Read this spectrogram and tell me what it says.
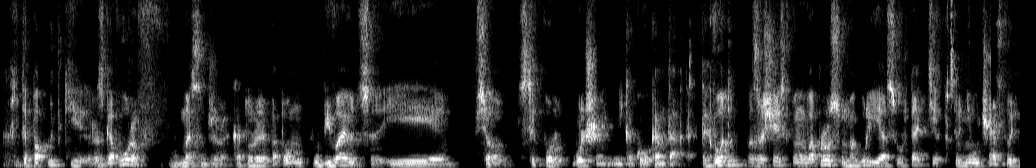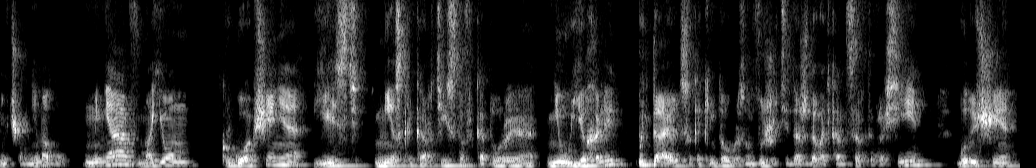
Какие-то попытки разговоров в мессенджерах, которые потом убиваются, и все, с тех пор больше никакого контакта. Так вот, возвращаясь к твоему вопросу, могу ли я осуждать тех, кто не участвует ни в чем? Не могу. У меня в моем кругу общения есть несколько артистов, которые не уехали, пытаются каким-то образом выжить и даже давать концерты в России, будучи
